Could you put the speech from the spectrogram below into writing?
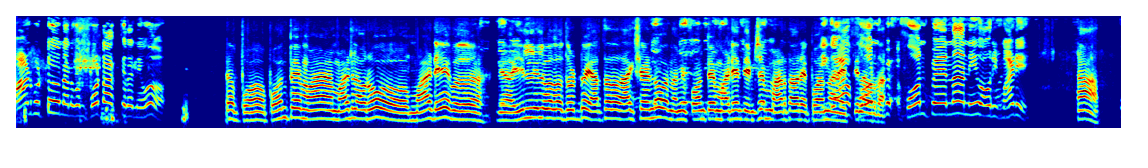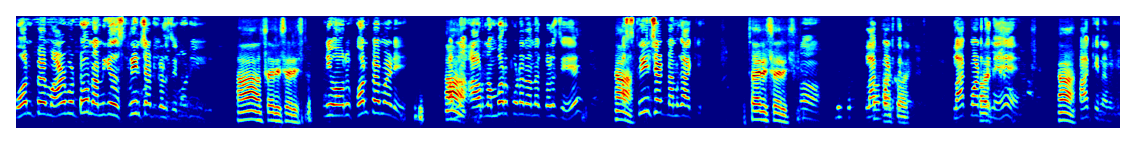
ಮಾಡ್ಬಿಟ್ಟು ನನಗೊಂದು ಫೋಟೋ ಹಾಕ್ತೀರಾ ನೀವು? ಫೋನ್ ಪೇ ಮಾಡಿಲ್ಲ ಅವರು. ಮಾಡಿ ಇಲ್ಲಿಲ್ವಲ್ಲ ದುಡ್ಡು ಯಾರ ತರ ಹಾಕ್ಸ್ಕೊಂಡು ನಮಗೆ ಫೋನ್ ಪೇ ಮಾಡಿ ಅಂತ ಹಿಂಸೆ ಮಾಡ್ತಾವ್ರೆ ಫೋನ್ ಎತ್ತಿಲ್ಲ ಫೋನ್ ಅವ್ರದ. ಪೇ ಫೋನ್ ಪೇನ ನೀವು ಅವ್ರಿಗೆ ಮಾಡಿ. ಹಾ. ಫೋನ್ ಪೇ ಮಾಡ್ಬಿಟ್ಟು ನನಗೆ ಸ್ಕ್ರೀನ್ ಶಾಟ್ ಕಳಿಸಿ. ಹಾ ಸರಿ ಸರಿ. ನೀವು ಅವ್ರಿಗೆ ಫೋನ್ ಪೇ ಮಾಡಿ. ಅವ್ರ ನಂಬರ್ ಕೂಡ ನನಗೆ ಕಳಿಸಿ. ಸ್ಕ್ರೀನ್ ಶಾಟ್ ನನಗೆ ಹಾಕಿ. ಸರಿ ಸರಿ. ಹಾ. ಲಾಕ್ ಮಾಡ್ತೀನಿ. ಲಾಕ್ ಮಾಡ್ತೀನಿ. ಹಾ. ಹಾಕಿ ನನಗೆ.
